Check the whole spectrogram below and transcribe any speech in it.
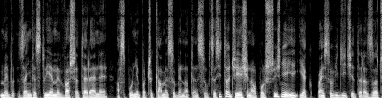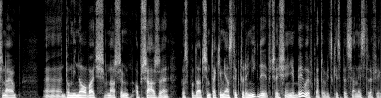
my zainwestujemy w wasze tereny, a wspólnie poczekamy sobie na ten sukces. I to dzieje się na Opolszczyźnie i jak państwo widzicie, teraz zaczynają e, dominować w naszym obszarze gospodarczym takie miasta, które nigdy wcześniej nie były w katowickiej specjalnej strefie.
